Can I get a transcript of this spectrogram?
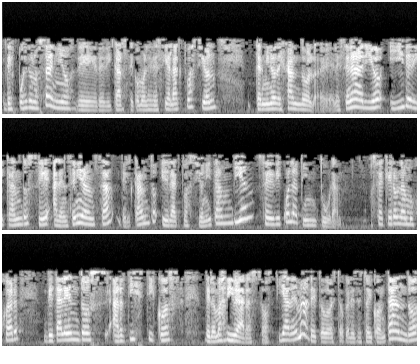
después de unos años de dedicarse, como les decía, a la actuación, terminó dejando el escenario y dedicándose a la enseñanza del canto y de la actuación. Y también se dedicó a la pintura. O sea que era una mujer de talentos artísticos de lo más diversos. Y además de todo esto que les estoy contando,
